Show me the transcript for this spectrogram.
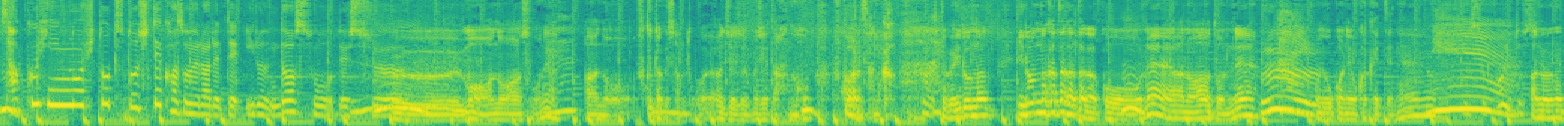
作品の一つとして数えられているんだそうです、うん。まああのあそうねあの福武さんとかあ違う違う間違えた。あの福原さんか。だからいろんないろんな方々がこうねあのアートにねこうん。こにお金をかけてね。ねえ。あのね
